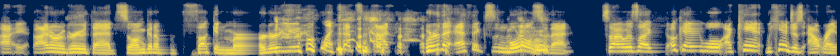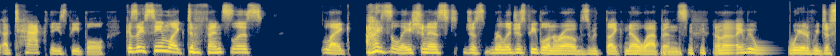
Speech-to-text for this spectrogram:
I, I don't agree with that, so I'm gonna fucking murder you. like that's not. Where are the ethics and morals to that? So I was like, okay, well, I can't. We can't just outright attack these people because they seem like defenseless, like isolationist, just religious people in robes with like no weapons. and I'm like, it'd be weird if we just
